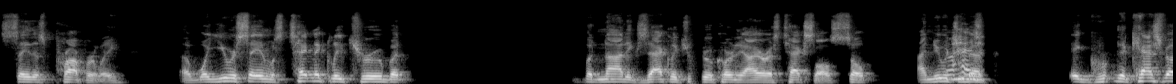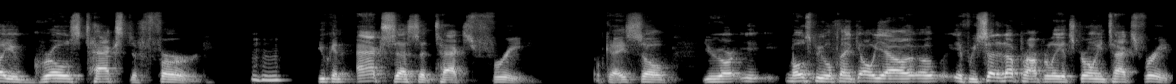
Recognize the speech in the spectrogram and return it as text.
say this properly. Uh, what you were saying was technically true, but but not exactly true according to the IRS tax laws. So I knew Go what ahead. you meant. It, the cash value grows tax deferred. Mm-hmm. You can access it tax free. Okay, so you are most people think, oh yeah, uh, if we set it up properly, it's growing tax free.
